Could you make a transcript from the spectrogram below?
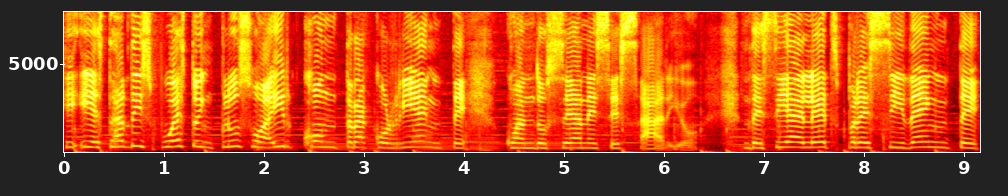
y, estar dispuesto incluso a ir contracorriente cuando sea necesario. Decía el expresidente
